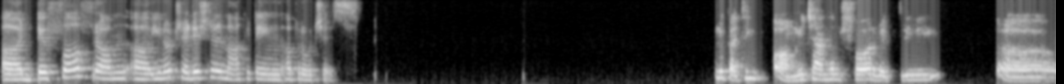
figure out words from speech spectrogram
uh, differ from, uh, you know, traditional marketing approaches? Look, I think omni-channel for Web3, uh,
